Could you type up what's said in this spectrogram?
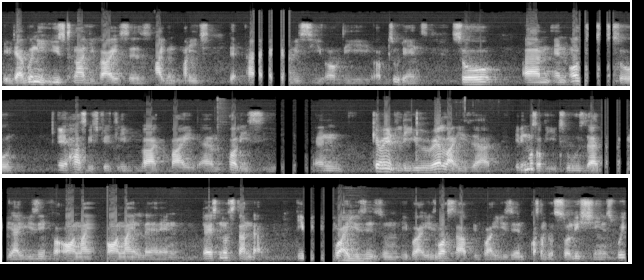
If they are going to use personal devices, how you manage the privacy of the of students? So um, and also it has to be strictly backed by um, policy. And currently, you realize that in most of the tools that we are using for online online learning, there is no standard people are using Zoom, people are using WhatsApp, people are using some solutions, which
